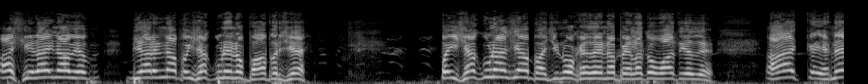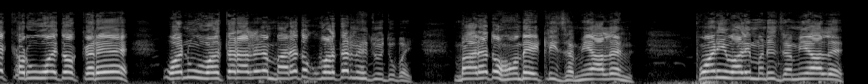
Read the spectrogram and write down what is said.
આ શેડાઈના બિયારણના પૈસા કુણેનો ભાવ છે. પૈસા કુણા છે, આ ભાજી નોખે એના પહેલાં તો વાત એ છે. આ એને કરવું હોય તો કરે. ઓનું વળતર આલે ને, મારે તો વળતર નહીં જોઈતું ભાઈ. મારે તો હોમે એટલી જમી આલે ને. પાણીવાળી મને જમી આલે.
